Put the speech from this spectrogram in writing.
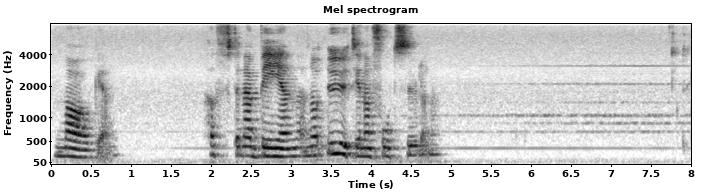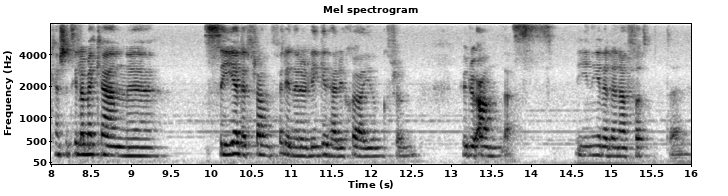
magen, höfterna, benen och ut genom fotsulorna. Du kanske till och med kan eh, se det framför dig när du ligger här i sjöjungfrun, hur du andas in genom dina fötter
